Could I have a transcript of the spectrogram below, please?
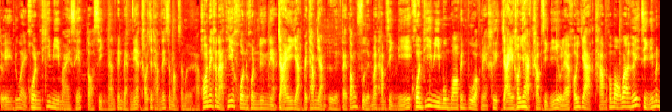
ตัวเองด้วย คนที่มี mindset ต่อสิ่งนั้นเป็นแบบเนี้ยเขาจะทำได้สม่ำเสมอครับเพราะในขณะที่คนคนหนึงเนี่ยใจอยากไปทำอย่างอื่น แต่ต้องฝืนมาทำสิ่งนี้ คนที่มีมุมมองเป็นบวกเนี่ยคือใจเขาอยากทำสิ่งนี้อยู่แล้วเขาอยากทำเขามองว่าเฮ้ยสิ่งนี้มัน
